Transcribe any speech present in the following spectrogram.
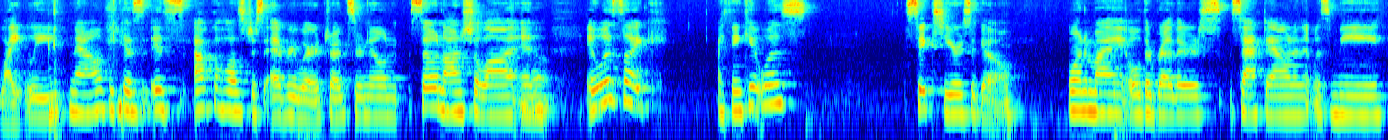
lightly now because it's alcohol's just everywhere. Drugs are known so nonchalant, and yeah. it was like I think it was six years ago. One of my older brothers sat down, and it was me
